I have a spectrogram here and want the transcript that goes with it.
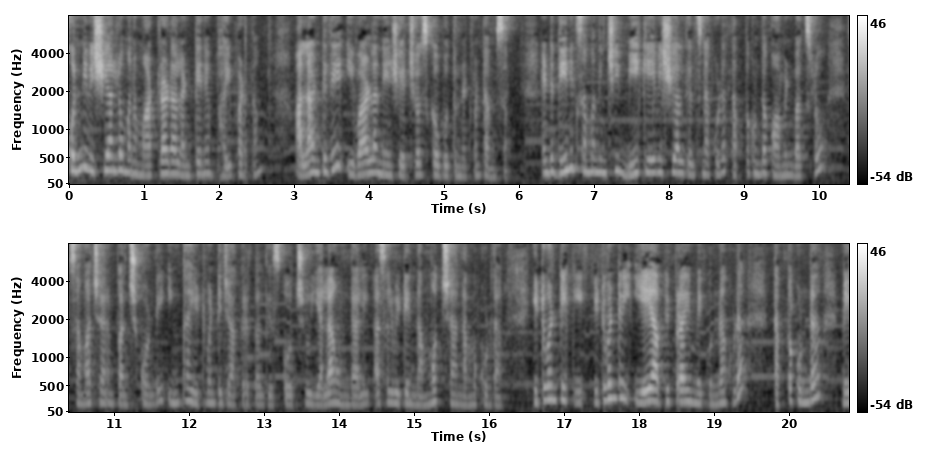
కొన్ని విషయాల్లో మనం మాట్లాడాలంటేనే భయపడతాం. అలాంటిదే ఇవాళ నేను షేర్ చేసుకోబోతున్నటువంటి అంశం. అండ్ దీనికి సంబంధించి మీకు ఏ విషయాలు తెలిసినా కూడా తప్పకుండా కామెంట్ బాక్స్లో సమాచారం పంచుకోండి. ఇంకా ఎటువంటి జాగ్రత్తలు తీసుకోవచ్చు? ఎలా ఉండాలి? అసలు వీటిని నమ్మొచ్చా? నమ్మకూడదా? ఇటువంటి ఇటువంటి ఏ అభిప్రాయం మీకున్నా కూడా తప్పకుండా మీ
